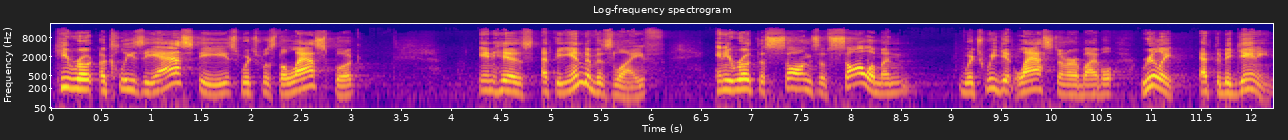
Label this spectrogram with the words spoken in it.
He wrote Ecclesiastes, which was the last book, in his at the end of his life, and he wrote the Songs of Solomon, which we get last in our Bible, really at the beginning,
